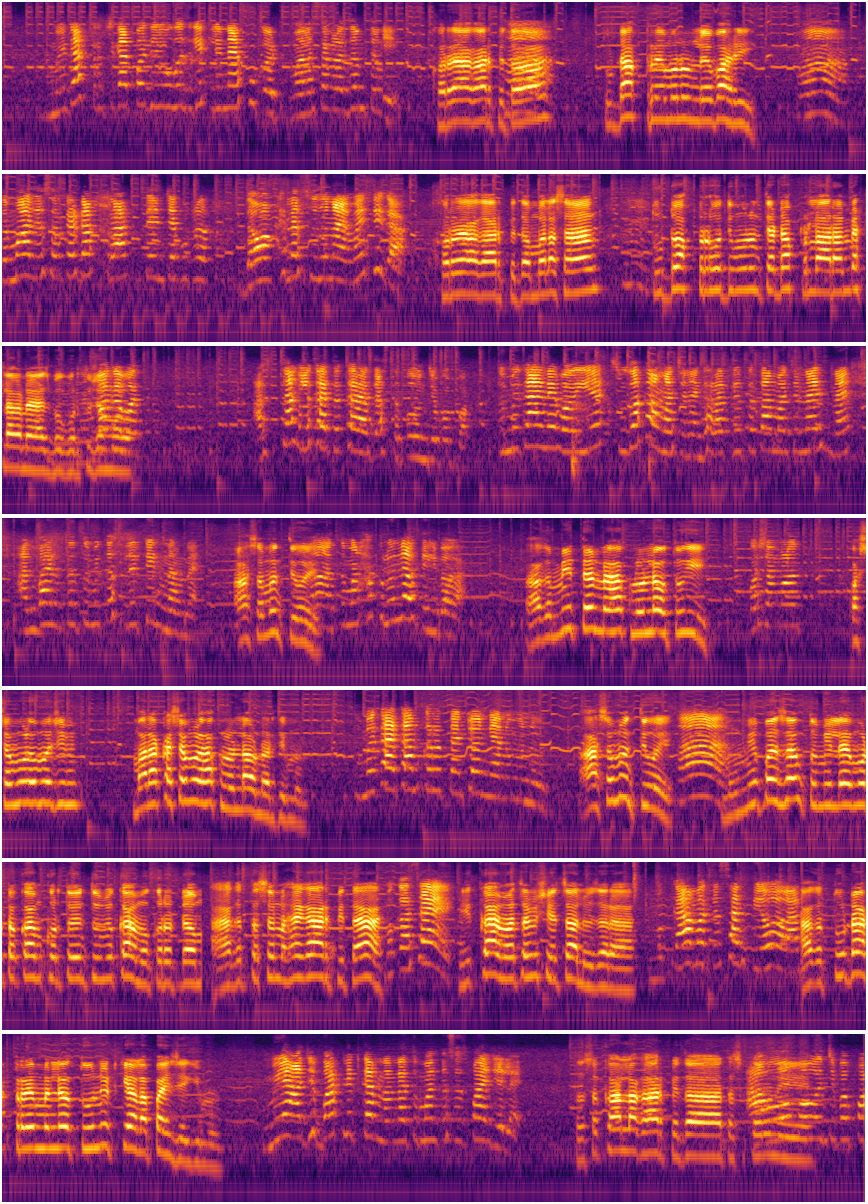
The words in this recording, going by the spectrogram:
मी डॉक्टरची काय पदवी उगाच घेतली नाही फुकट. मला सगळं जमत खरं अगं अर्पिता तू डॉक्टर आहे म्हणून लय भारी. हा. तर माझ्यासारखा डॉक्टर आता त्यांच्या कुठं दवाखान्यात सुद्धा नाही माहिती का? खरं अगं अर्पिता मला सांग हम्म. तू डॉक्टर होती म्हणून त्या डॉक्टरला आराम भेटला का नाही आज बघ बघा तुझ्यामुळं? बरं. करायचं असतं पवनचे पप्पा. तुम्ही काय नाही बघा एक सुद्धा कामाचे नाही घरातले तर कामाचे नाहीच नाही आणि बाहेर तर तुम्ही कसले टिकणार नाही. असं म्हणते होय. हा तुम्हाला हाकलून लावतेली बघा. अगं मी त्यांना हाकलून लावतो की. कशामुळं? कशामुळं म्हणजे? मला कशामुळे हाकलून लावणार ती मग? तुम्ही काय काम करत नाही टोंग्यानं म्हणून. असं म्हणते होय. हा. मग मी पण सांगतो मी लय मोठं काम करतोय आणि तुम्ही काम करत नाही. अगं तसं नाही का अर्पिता. मग कसं आहे? ही कामाचा विषय चालू आहे जरा. मग अगं तू डॉक्टर आहे म्हणल्यावर तू नीट केला पाहिजे की मग. मी अजिबात नीट करणार नाही तुम्हाला तसंच पाहिजे तसं का लागा अर्पिता? तसं करू नये. पवनचे पप्पा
